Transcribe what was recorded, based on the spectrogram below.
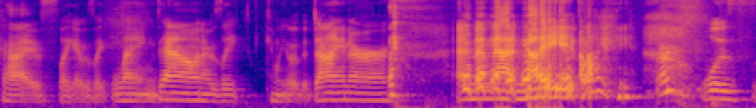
guys, like I was like laying down. I was like, can we go to the diner? And then that night I was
